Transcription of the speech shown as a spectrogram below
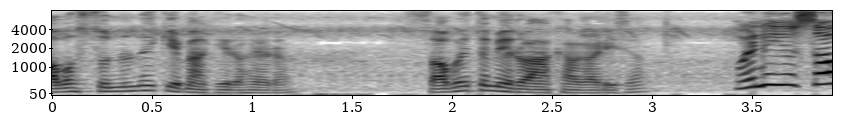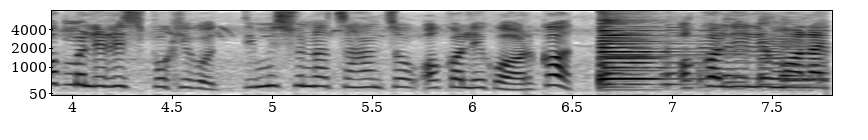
अब सुन्नु नै के बाँकी रहेर? सबै त मेरो आँखा अगाडि छ। होइन यो सब मैले रिस पोखेको। तिमी सुन्न चाहन्छौ अकलेको हरकत? अकलेले मलाई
